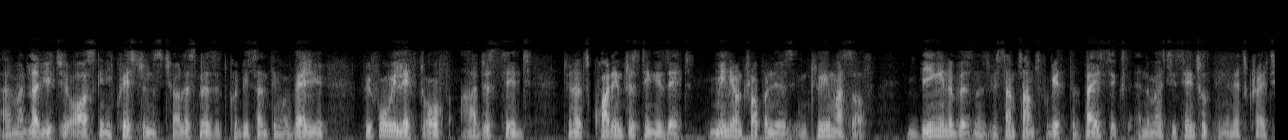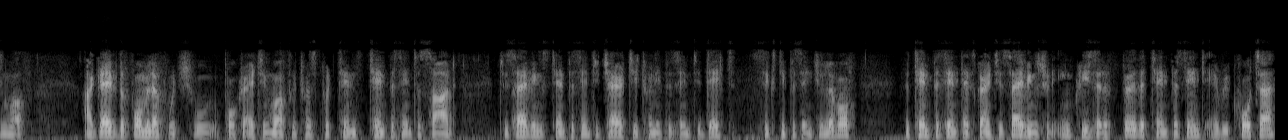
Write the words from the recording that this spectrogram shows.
Um, I'd love you to ask any questions to our listeners. It could be something of value. Before we left off, I just said, you know, it's quite interesting is that many entrepreneurs, including myself, being in a business, we sometimes forget the basics and the most essential thing, and that's creating wealth. I gave the formula which for creating wealth, which was put 10, 10% aside to savings, 10% to charity, 20% to debt, 60% you live off. The 10% that's going to savings should increase at a further 10% every quarter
